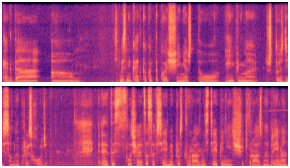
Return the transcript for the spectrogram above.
когда а, возникает какое-то такое ощущение, что я не понимаю, что здесь со мной происходит. Это случается со всеми, просто в разной степени, чуть-чуть в разное время.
